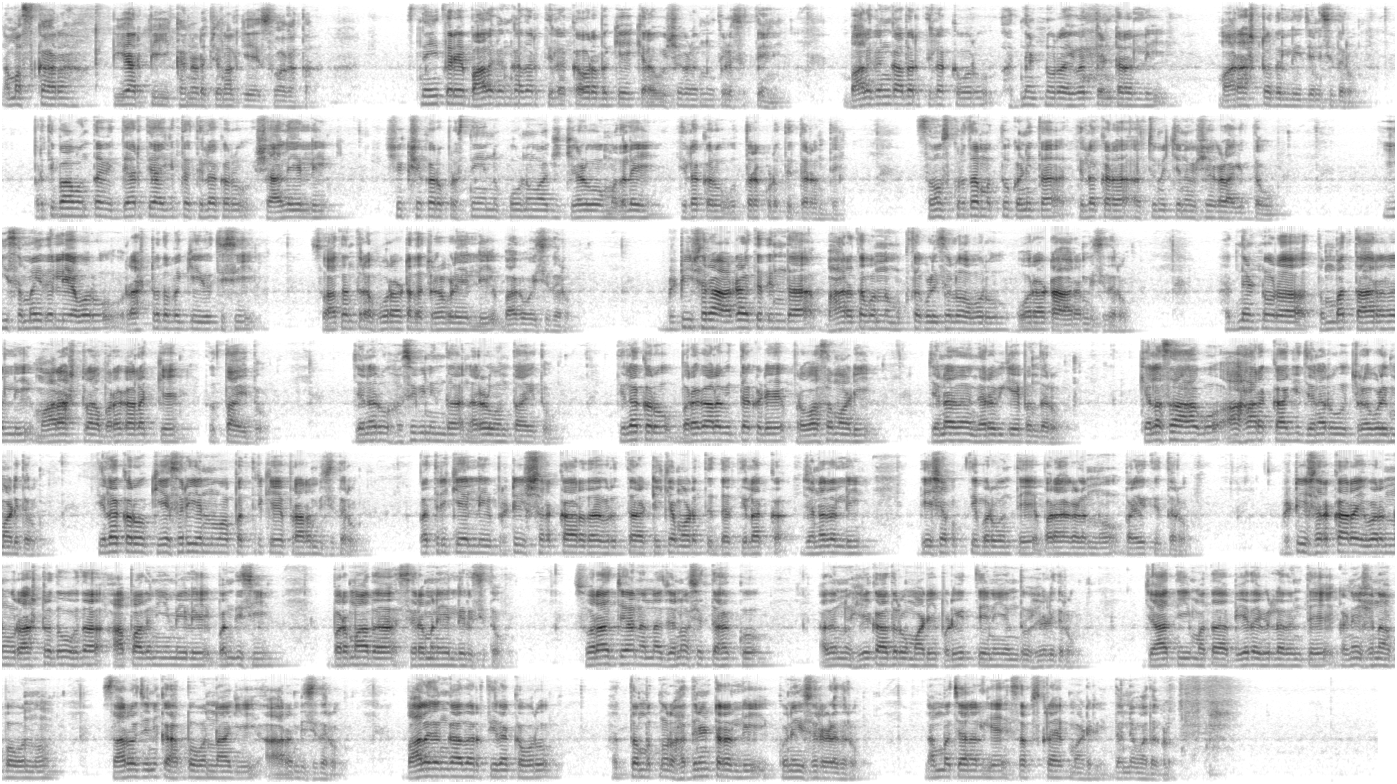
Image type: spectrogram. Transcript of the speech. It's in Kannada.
ನಮಸ್ಕಾರ. ಪಿ ಆರ್ ಪಿ ಕನ್ನಡ ಚಾನಲ್ಗೆ ಸ್ವಾಗತ. ಸ್ನೇಹಿತರೆ, ಬಾಲಗಂಗಾಧರ್ ತಿಲಕ್ ಅವರ ಬಗ್ಗೆ ಕೆಲವು ವಿಷಯಗಳನ್ನು ತಿಳಿಸುತ್ತೇನೆ. ಬಾಲಗಂಗಾಧರ್ ತಿಲಕ್ ಅವರು ಹದಿನೆಂಟುನೂರ ಐವತ್ತೆಂಟರಲ್ಲಿ ಮಹಾರಾಷ್ಟ್ರದಲ್ಲಿ ಜನಿಸಿದರು. ಪ್ರತಿಭಾವಂತ ವಿದ್ಯಾರ್ಥಿಯಾಗಿದ್ದ ತಿಲಕರು ಶಾಲೆಯಲ್ಲಿ ಶಿಕ್ಷಕರು ಪ್ರಶ್ನೆಯನ್ನು ಪೂರ್ಣವಾಗಿ ಕೇಳುವ ಮೊದಲೇ ತಿಲಕರು ಉತ್ತರ ಕೊಡುತ್ತಿದ್ದರಂತೆ. ಸಂಸ್ಕೃತ ಮತ್ತು ಗಣಿತ ತಿಲಕರ ಅಚ್ಚುಮೆಚ್ಚಿನ ವಿಷಯಗಳಾಗಿದ್ದವು. ಈ ಸಮಯದಲ್ಲಿ ಅವರು ರಾಷ್ಟ್ರದ ಬಗ್ಗೆ ಯೋಚಿಸಿ ಸ್ವಾತಂತ್ರ್ಯ ಹೋರಾಟದ ಚಳವಳಿಯಲ್ಲಿ ಭಾಗವಹಿಸಿದರು. ಬ್ರಿಟಿಷರ ಆಡಳಿತದಿಂದ ಭಾರತವನ್ನು ಮುಕ್ತಗೊಳಿಸಲು ಅವರು ಹೋರಾಟ ಆರಂಭಿಸಿದರು. ಹದಿನೆಂಟುನೂರ ತೊಂಬತ್ತಾರರಲ್ಲಿ ಮಹಾರಾಷ್ಟ್ರ ಬರಗಾಲಕ್ಕೆ ತುತ್ತಾಯಿತು. ಜನರು ಹಸಿವಿನಿಂದ ನರಳುವಂತಾಯಿತು. ತಿಲಕರು ಬರಗಾಲವಿದ್ದ ಕಡೆ ಪ್ರವಾಸ ಮಾಡಿ ಜನರ ನೆರವಿಗೆ ಬಂದರು. ಕೆಲಸ ಹಾಗೂ ಆಹಾರಕ್ಕಾಗಿ ಜನರು ಚಳವಳಿ ಮಾಡಿದರು. ತಿಲಕರು ಕೇಸರಿ ಎನ್ನುವ ಪತ್ರಿಕೆ ಪ್ರಾರಂಭಿಸಿದರು. ಪತ್ರಿಕೆಯಲ್ಲಿ ಬ್ರಿಟಿಷ್ ಸರ್ಕಾರದ ವಿರುದ್ಧ ಟೀಕೆ ಮಾಡುತ್ತಿದ್ದ ತಿಲಕ್ ಜನರಲ್ಲಿ ದೇಶಭಕ್ತಿ ಬರುವಂತೆ ಬರಹಗಳನ್ನು ಬರೆಯುತ್ತಿದ್ದರು. ಬ್ರಿಟಿಷ್ ಸರ್ಕಾರ ಇವರನ್ನು ರಾಷ್ಟ್ರದ್ರೋಹದ ಆಪಾದನೆಯ ಮೇಲೆ ಬಂಧಿಸಿ ಬರ್ಮಾದ ಸೆರೆಮನೆಯಲ್ಲಿರಿಸಿತು. ಸ್ವರಾಜ್ಯ ನನ್ನ ಜನ್ಮಸಿದ್ಧ ಹಕ್ಕು, ಅದನ್ನು ಹೇಗಾದರೂ ಮಾಡಿ ಪಡೆಯುತ್ತೇನೆ ಎಂದು ಹೇಳಿದರು. ಜಾತಿ, ಮತ, ಭೇದವಿಲ್ಲದಂತೆ ಗಣೇಶನ ಹಬ್ಬವನ್ನು ಸಾರ್ವಜನಿಕ ಹಬ್ಬವನ್ನಾಗಿ ಆರಂಭಿಸಿದರು. ಬಾಲಗಂಗಾಧರ್ ತಿಲಕ್ ಅವರು ಹತ್ತೊಂಬತ್ತು ನೂರ ಹದಿನೆಂಟರಲ್ಲಿ ಕೊನೆಯುಸಿರೆಳೆದರು. ನಮ್ಮ ಚಾನಲ್ಗೆ ಸಬ್ಸ್ಕ್ರೈಬ್ ಮಾಡಿರಿ. ಧನ್ಯವಾದಗಳು.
